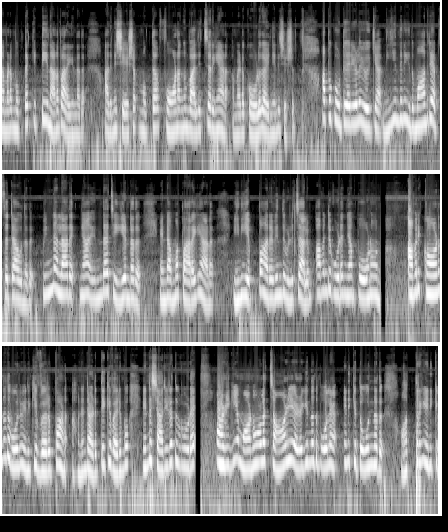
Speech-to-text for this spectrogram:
നമ്മുടെ മുക്ത കിട്ടി എന്നാണ് പറയുന്നത്. അതിനുശേഷം മുക്ത ഫോൺ അങ്ങ് വലിച്ചെറിയാണ് അമ്മയുടെ കോൾ കഴിഞ്ഞതിന് ശേഷം. അപ്പോൾ കൂട്ടുകാരികൾ ചോദിക്കുക നീ എന്തിനു ഇതുമാതിരി അപ്സെറ്റ് ആവുന്നത്? പിന്നല്ലാതെ ഞാൻ എന്താ ചെയ്യേണ്ടത്? എന്റെ അമ്മ പറയുകയാണ് ഇനി എപ്പോൾ അരവിന്ദ് വിളിച്ചാലും അവന്റെ കൂടെ ഞാൻ പോകണമെന്ന് അവനെ കാണുന്നത് പോലും എനിക്ക് വെറുപ്പാണ്. അവനെന്റെ അടുത്തേക്ക് വരുമ്പോൾ എന്റെ ശരീരത്തിൽ കൂടെ അഴുകിയ മണോളെ ചാഴി അഴകുന്നത് പോലെ എനിക്ക് തോന്നുന്നത്. അത്രയും എനിക്ക്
